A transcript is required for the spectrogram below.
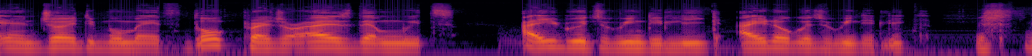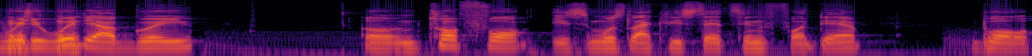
enjoy the moment. Don't pressurize them with are you going to win the league? Are you not going to win the league? with the way they are going, um, top four is most likely setting for them. But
